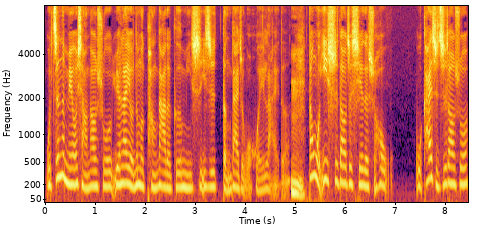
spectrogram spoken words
我真的没有想到说，原来有那么庞大的歌迷是一直等待着我回来的。嗯当我意识到这些的时候，我开始知道说，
